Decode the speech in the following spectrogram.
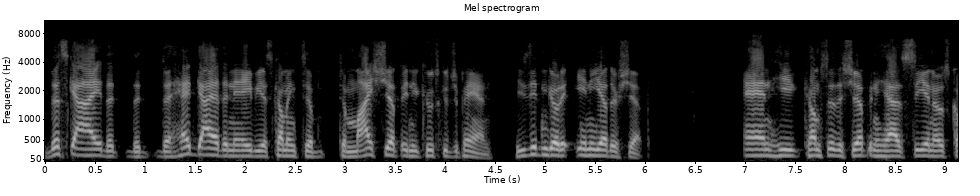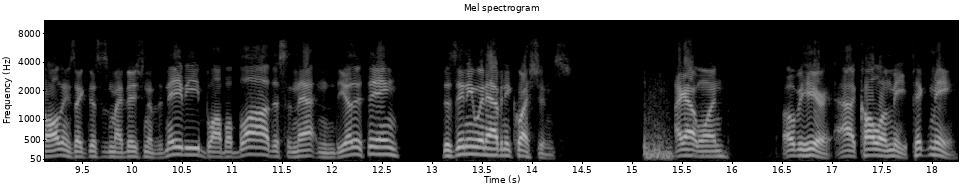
this guy, the, the, the head guy of the Navy, is coming to, to my ship in Yokosuka, Japan. He didn't go to any other ship. and he comes to the ship and he has CNO's call and he's like, "This is my vision of the Navy, blah blah blah, this and that and the other thing. Does anyone have any questions?" I got one over here. Uh, call on me. Pick me.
